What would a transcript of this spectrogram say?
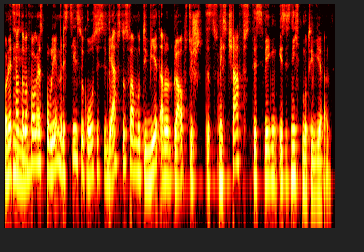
Und jetzt hast du aber folgendes Problem, wenn das Ziel so groß ist, wärst du zwar motiviert, aber du glaubst, dass du es nicht schaffst, deswegen ist es nicht motivierend.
